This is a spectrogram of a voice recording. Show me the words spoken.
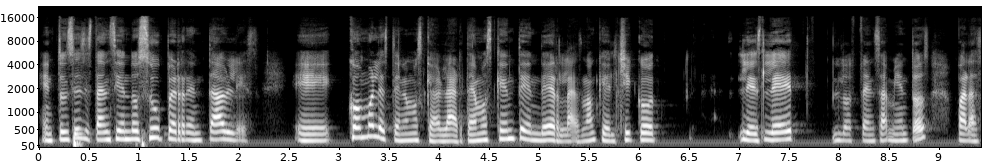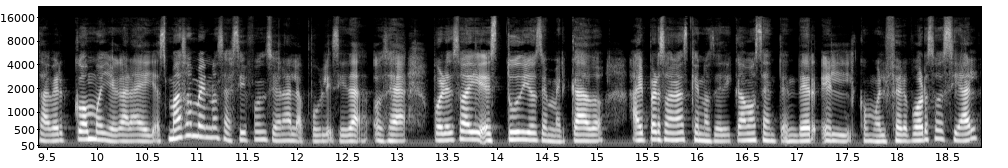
entonces están siendo súper rentables. ¿Cómo les tenemos que hablar? Tenemos que entenderlas, ¿no? Que el chico les lee los pensamientos para saber cómo llegar a ellas. Más o menos así funciona la publicidad. O sea, por eso hay estudios de mercado, hay personas que nos dedicamos a entender el, como el fervor social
